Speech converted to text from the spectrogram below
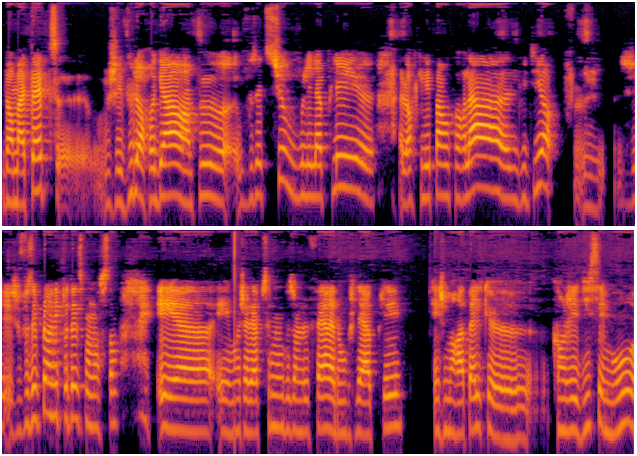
dans ma tête, euh, j'ai vu leur regard un peu. Vous êtes sûr, vous voulez l'appeler euh, alors qu'il n'est pas encore là, lui dire. Je, je faisais plein d'hypothèses pendant ce temps, et, euh, et moi j'avais absolument besoin de le faire, et donc je l'ai appelé. Et je me rappelle que quand j'ai dit ces mots,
